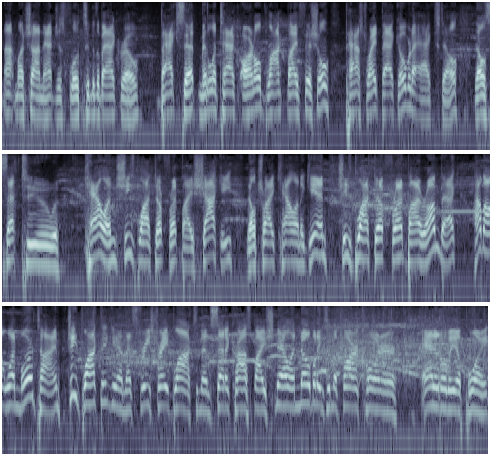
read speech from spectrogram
not much on that, just floats into the back row. Back set, middle attack. Arnold blocked by Fischel. Passed right back over to Axtell. They'll set to Callan. She's blocked up front by Shockey. They'll try Callan again. She's blocked up front by Rumbeck. How about one more time? She's blocked again. That's three straight blocks. And then set across by Snell, and nobody's in the far corner. And it'll be a point.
